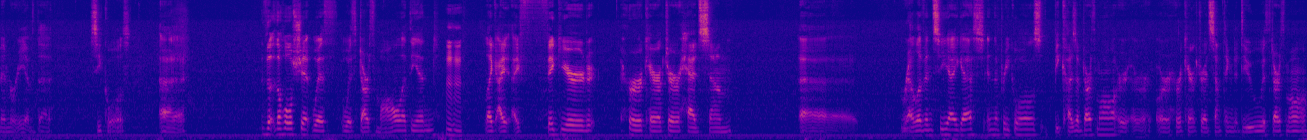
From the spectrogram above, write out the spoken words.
memory of the sequels, uh, the the whole shit with with Darth Maul at the end. Hmm like I I figured her character had some uh relevancy, I guess, in the prequels because of Darth Maul or or or her character had something to do with Darth Maul.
